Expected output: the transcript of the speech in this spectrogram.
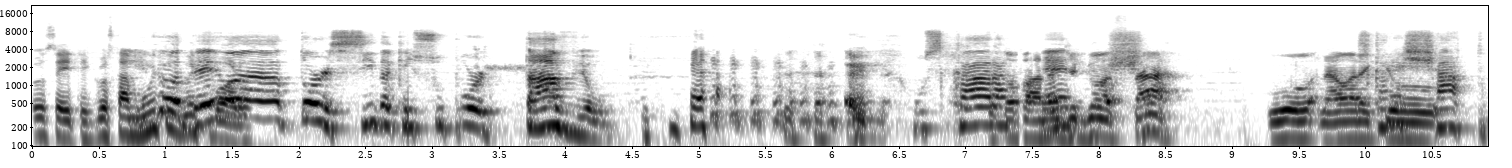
Eu sei, tem que gostar e muito do Blake Bortles. a torcida que é insuportável. Os caras. tô falando é... de gostar. O, na hora Os que o, é chato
